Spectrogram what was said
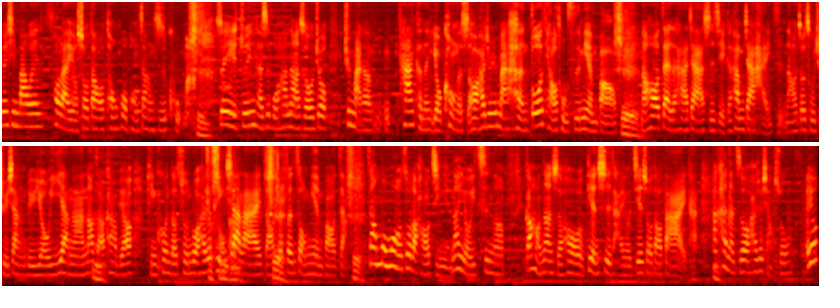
因为辛巴威后来有受到通货膨胀之苦嘛，是，所以朱金才师伯他那时候就去买了，他可能有空的时候，他就去买很多条吐司面包，是，然后载着他家的师姐跟他们家孩子，然后就出去像旅游一样啊，然后只要看到比较贫困的村落，他就停下来，然后就分送面包这样，是，这样默默的做了好几年。那有一次呢，刚好那时候电视台有接收到大爱台，他看了之后，他就想说，哎呦。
